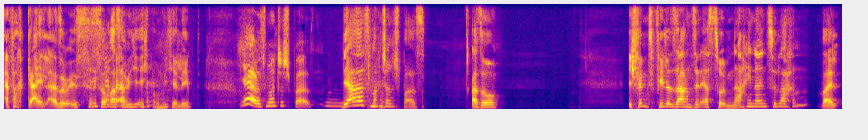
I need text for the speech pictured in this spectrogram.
einfach geil. Also ist, sowas habe ich echt noch nicht erlebt. Ja, aber es macht Spaß. Ja, es macht schon Spaß. Also, ich finde, viele Sachen sind erst so im Nachhinein zu lachen, weil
